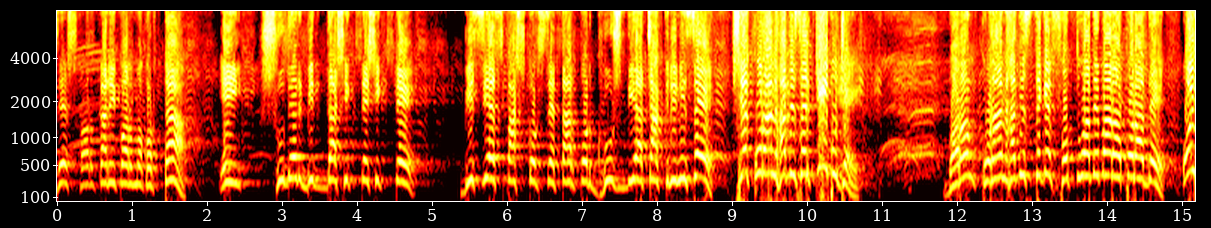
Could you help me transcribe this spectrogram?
যে সরকারি কর্মকর্তা এই সুদের বিদ্যা শিখতে শিখতে বিসিএস পাশ করছে, তারপর ঘুষ দিয়া চাকরি নিছে, সে কোরআন হাদিসের কি বুঝে? বরং কোরআন হাদিস থেকে ফতুয়া দেবার অপরাধে ওই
